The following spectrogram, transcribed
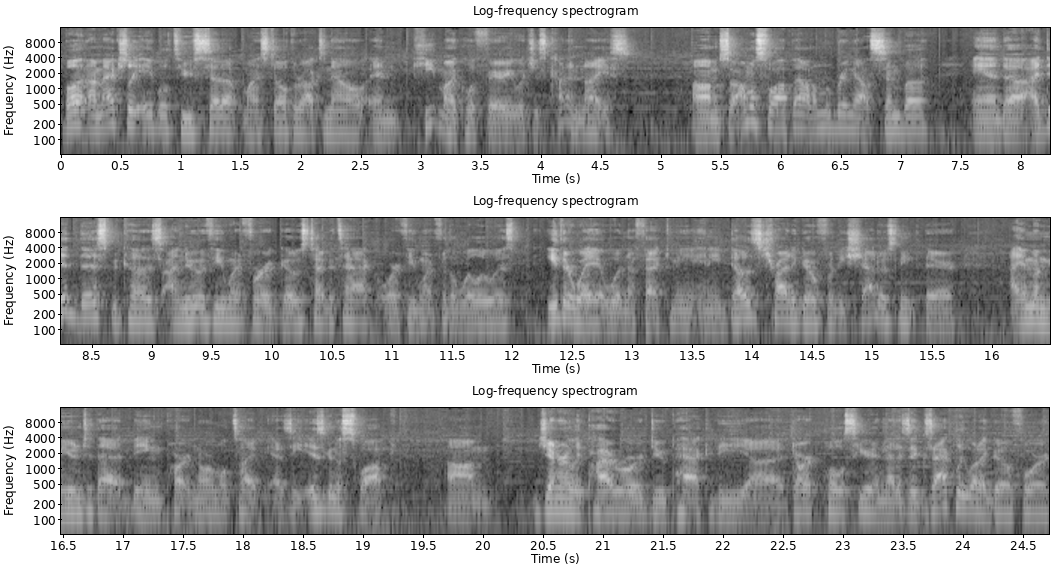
But I'm actually able to set up my Stealth Rocks now and keep my Clefairy, which is kind of nice. Um, so I'm going to swap out. I'm going to bring out Simba. And uh, I did this because I knew if he went for a Ghost type attack or if he went for the Will-O-Wisp, either way it wouldn't affect me. And he does try to go for the Shadow Sneak there. I am immune to that being part normal type as he is going to swap. Um, generally Pyroar do pack the uh, Dark Pulse here and that is exactly what I go for.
